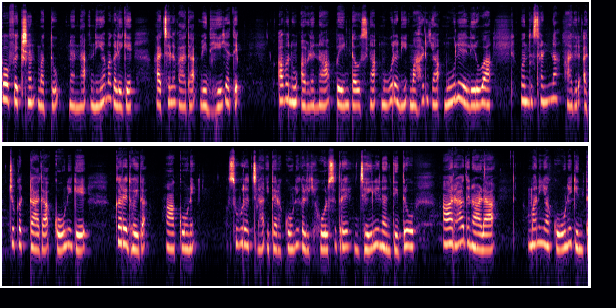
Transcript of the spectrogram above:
ಪರ್ಫೆಕ್ಷನ್ ಮತ್ತು ನನ್ನ ನಿಯಮಗಳಿಗೆ ಅಚಲವಾದ ವಿಧೇಯತೆ. ಅವನು ಅವಳನ್ನು ಪೇಂಟ್ ಹೌಸ್ನ ಮೂರನೇ ಮಹಡಿಯ ಮೂಲೆಯಲ್ಲಿರುವ ಒಂದು ಸಣ್ಣ, ಆದರೆ ಅಚ್ಚುಕಟ್ಟಾದ ಕೋಣೆಗೆ ಕರೆದೊಯ್ದ ಆ ಕೋಣೆ. ಸೂರಜ್ನ ಇತರ ಕೋಣೆಗಳಿಗೆ ಹೋಲಿಸಿದ್ರೆ ಜೈಲಿನಂತಿದ್ರೂ ಆರಾಧನಾಳ ಮನೆಯ ಕೋಣೆಗಿಂತ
